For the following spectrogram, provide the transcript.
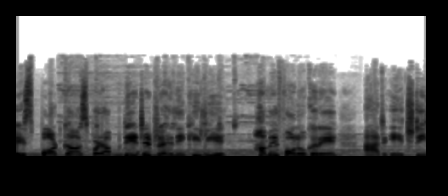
इस पॉडकास्ट पर अपडेटेड रहने के लिए हमें फॉलो करें एट एच डी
